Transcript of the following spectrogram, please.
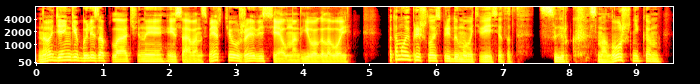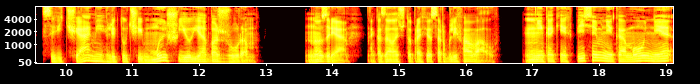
Но деньги были заплачены, и саван смерти уже висел над его головой. Потому и пришлось придумывать весь этот цирк с молочником, свечами, летучей мышью и абажуром. Но зря. Оказалось, что профессор блефовал. Никаких писем никому не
